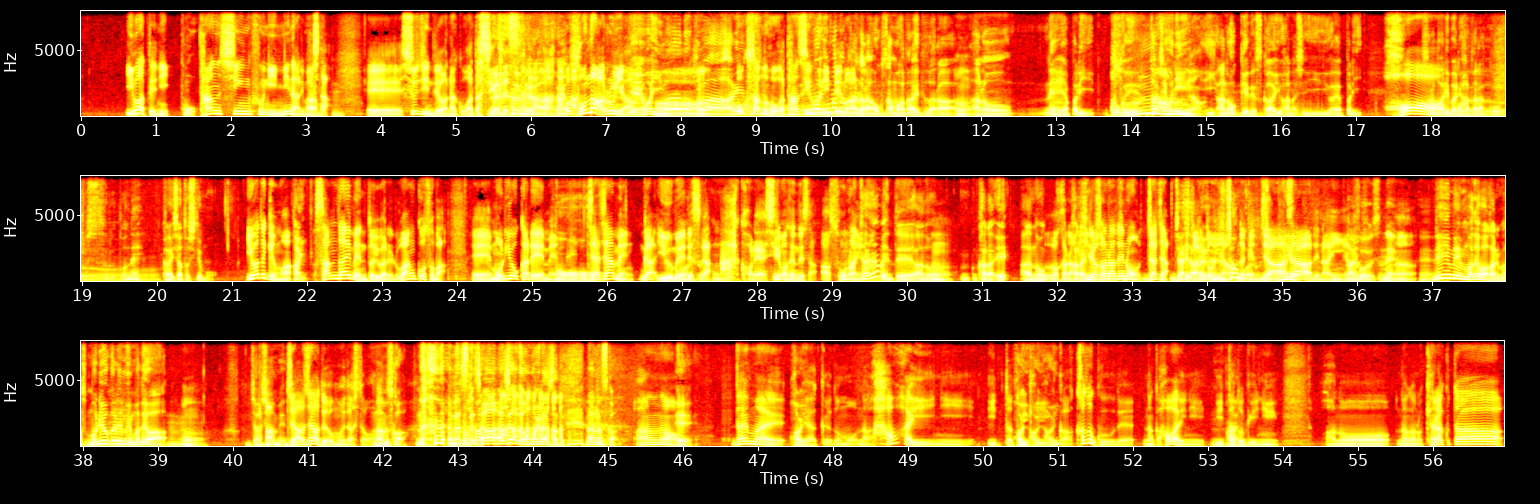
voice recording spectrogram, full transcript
岩手に単身赴任になりました、えー主人ではなく私がです。そんなんあるんや。いやいや、まあ、今時は。奥さんの方が単身赴任っていうのはある。だから、奥さんも働いてたら、ん。あの。ね、やっぱり、遠くに単身赴任、いあの、オッケーですか？いう話は、やっぱり。それはあ。はバリバリ働こうとするとね、会社としても。岩手県ははい。三大麺と言われるわんこそば、えー盛岡冷麺、じゃじゃ麺が有名ですが、あこれ知りませんでした。あそうなんや。じゃじゃ麺って、あの、から、え、あの。わからひらがなでのじゃじゃって書いとんやじゃじゃえだけどじじゃゃじゃでないんや。そうですね。うん。え冷麺まではわかります。盛岡冷麺までは、うん。じゃじゃ麺？じゃじゃで思い出したわ。何ですか？何ですか？じゃあ、じゃあで思い出したって。何ですか？あのな、ええ。だいぶ前はい。やけども、なんかハワイに行った時か、はいはいはい。家族でなんかハワイに行った時に、あのーなんかあのキャラクター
